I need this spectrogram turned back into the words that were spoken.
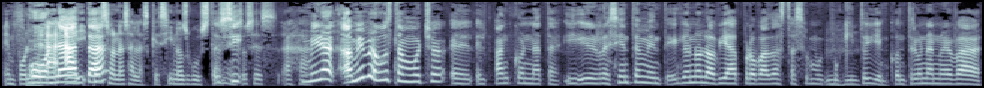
en O poner, ah, hay nata. personas a las que sí nos gustan, Sí. entonces, ajá. Mira, a mí me gusta mucho el, el pan con nata y, y recientemente yo no lo había probado hasta hace muy poquito y encontré una nueva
